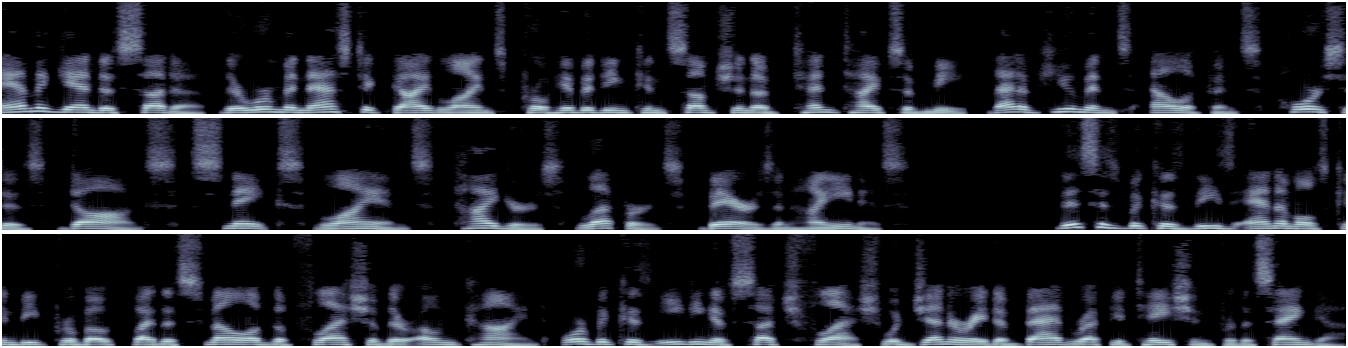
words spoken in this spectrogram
Amaganda Sutta, there were monastic guidelines prohibiting consumption of 10 types of meat, that of humans, elephants, horses, dogs, snakes, lions, tigers, leopards, bears and hyenas. This is because these animals can be provoked by the smell of the flesh of their own kind, or because eating of such flesh would generate a bad reputation for the Sangha.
